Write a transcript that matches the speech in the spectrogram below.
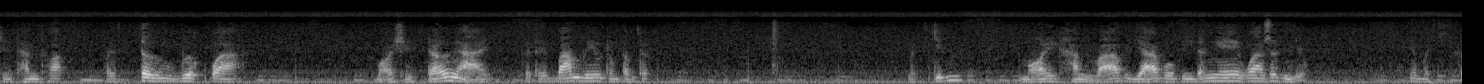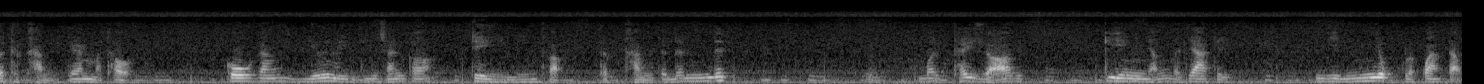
sự thanh thoát phải tự vượt qua mọi sự trở ngại có thể bám víu trong tâm thức. Mà chính mọi hành vả, giả vô vi đã nghe qua rất nhiều. Nhưng mà chỉ có thực hành em mà thôi. Cố gắng giữ niềm tin sẵn có trì niệm Phật thực hành cho đến đích. Mới thấy rõ cái kiên nhẫn là giá trị nhịn nhục là quan trọng.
